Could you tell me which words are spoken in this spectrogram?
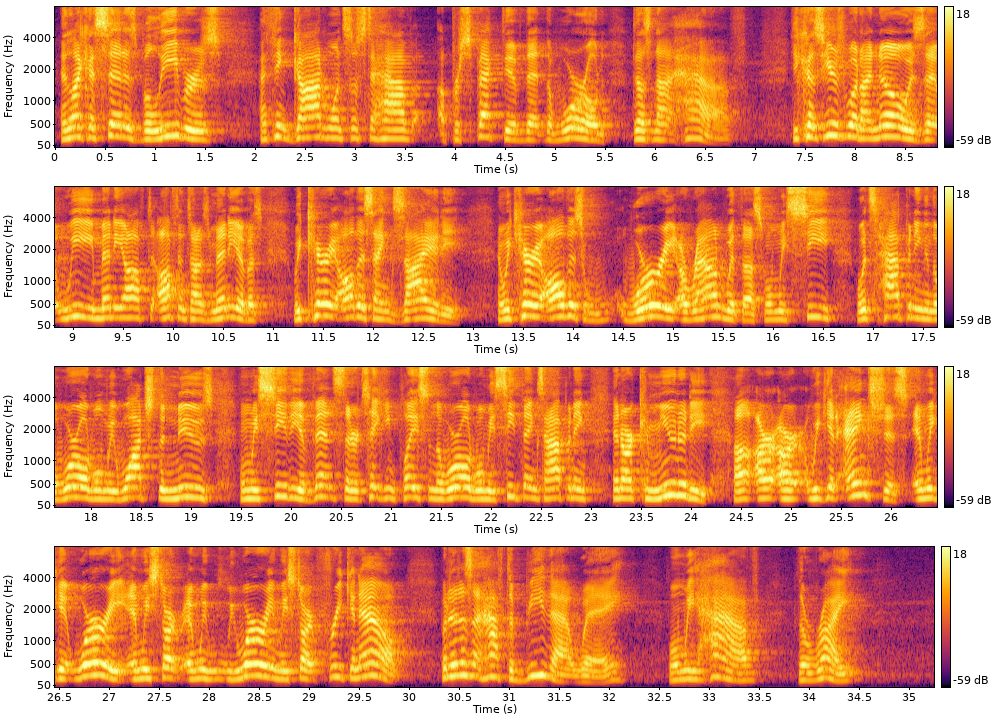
And like I said, as believers, I think God wants us to have a perspective that the world does not have. Because here's what I know is that we, many oft, oftentimes, many of us, we carry all this anxiety And we carry all this worry around with us when we see what's happening in the world, when we watch the news, when we see the events that are taking place in the world, when we see things happening in our community. Uh, our, our, we get anxious and we get worried and we start and we, we worry and we start freaking out. But it doesn't have to be that way when we have the right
